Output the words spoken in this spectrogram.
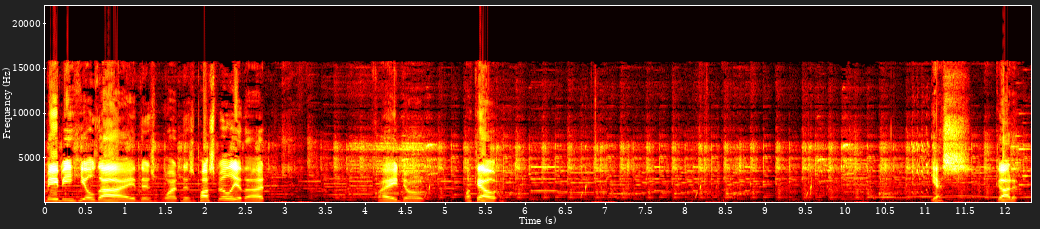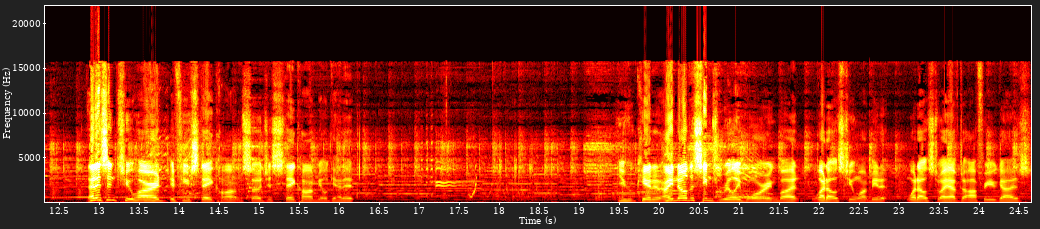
maybe he'll die. There's one there's a possibility of that. If I don't luck out. Yes. Got it. That isn't too hard if you stay calm, so just stay calm, you'll get it. You who can. I know this seems really boring, but what else do you want me to... What else do I have to offer you guys?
